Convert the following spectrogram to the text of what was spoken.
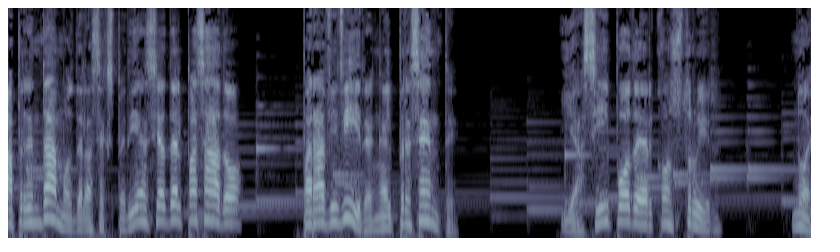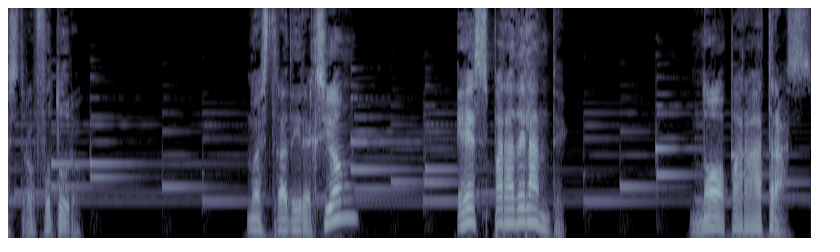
Aprendamos de las experiencias del pasado para vivir en el presente y así poder construir nuestro futuro. Nuestra dirección es para adelante, no para atrás.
